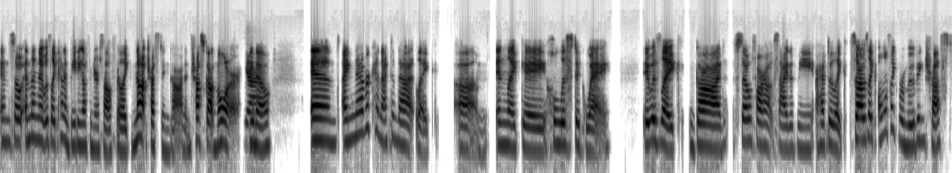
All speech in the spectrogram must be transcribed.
and so and then it was, like, kinda beating up on yourself for, like, not trusting God and trust God more, you know? And I never connected that, like, um, in, like, a holistic way. It was, like, God so far outside of me, I have to, like so I was, like, almost, like, removing trust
